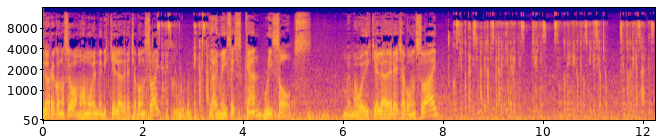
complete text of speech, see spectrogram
lo reconoció, vamos a moverme de izquierda a derecha con swipe. Y ahí me dice Scan Results. Me muevo de izquierda a derecha con swipe. Concierto tradicional de la víspera de Reyes, viernes 5 de enero de 2018, Centro de Bellas Artes.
